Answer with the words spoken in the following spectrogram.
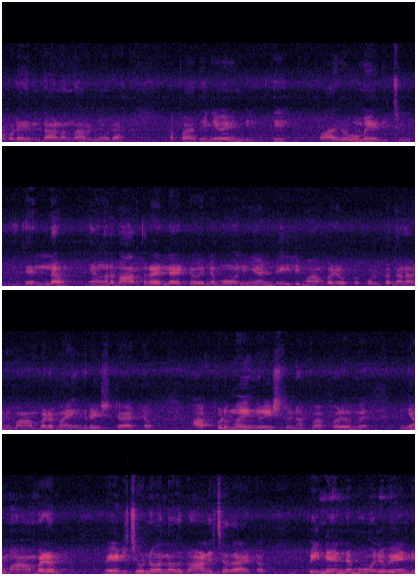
അവിടെ എന്താണെന്ന് അറിഞ്ഞൂടാ. അപ്പോൾ അതിന് വേണ്ടി പഴവും മേടിച്ചു. ഇതെല്ലാം ഞങ്ങൾ മാത്രമല്ല കേട്ടോ. എന്റെ മോന് ഞാൻ ഡെയിലി മാമ്പഴമൊക്കെ കൊടുക്കുന്നതാണ്. അവന് മാമ്പഴം ഭയങ്കര ഇഷ്ടമാണ് കേട്ടോ. ആപ്പിളും ഭയങ്കര ഇഷ്ടമാണ് അപ്പോൾ അപ്പോഴും ഞാൻ മാമ്പഴം മേടിച്ചുകൊണ്ട് വന്നത് കാണിച്ചതാണ് കേട്ടോ. പിന്നെ എന്റെ മോന് വേണ്ടി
